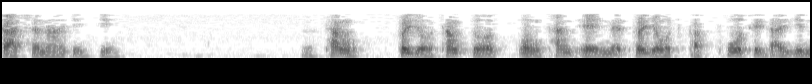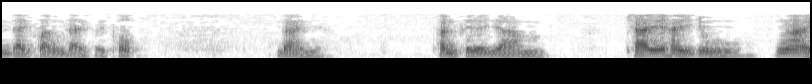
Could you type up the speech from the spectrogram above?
ศาสนาจริงๆ ทั้งประโยชน์ทั้งตัวองค์ท่านเองและประโยชน์กับผู้ที่ได้ยินได้ฟังได้ไปพบได้เนี่ยท่านพยายามใช้ให้อยู่ง่าย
